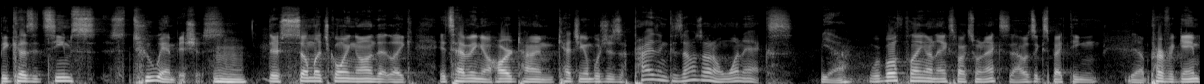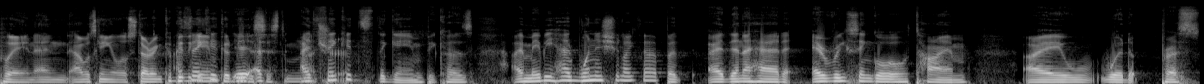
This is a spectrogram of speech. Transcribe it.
because it seems too ambitious. Mhm. There's so much going on that like it's having a hard time catching up, which is surprising because I was on a One X. Yeah. We're both playing on Xbox One X. I was expecting Yep. perfect gameplay, and, and I was getting a little stuttering. Could be I the game, it- could be it- the I- system. I think sure. it's the game because I maybe had one issue like that, but I then I had every single time I w- would press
